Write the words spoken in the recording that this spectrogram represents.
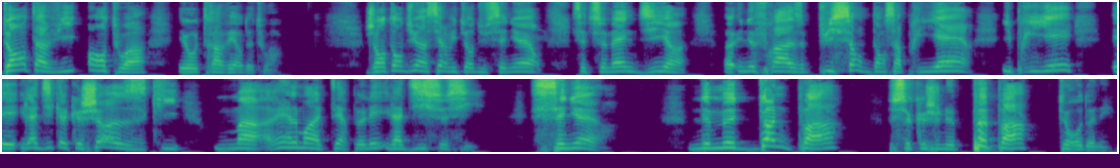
dans ta vie, en toi et au travers de toi. J'ai entendu un serviteur du Seigneur cette semaine dire euh, une phrase puissante dans sa prière. Il priait et il a dit quelque chose qui m'a réellement interpellé. Il a dit ceci. Seigneur, ne me donne pas ce que je ne peux pas te redonner.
